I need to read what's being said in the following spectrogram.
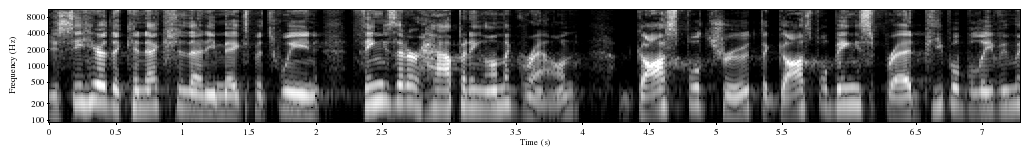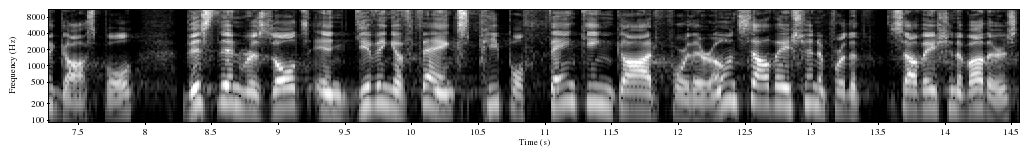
You see here the connection that he makes between things that are happening on the ground, gospel truth, the gospel being spread, people believing the gospel. This then results in giving of thanks, people thanking God for their own salvation and for the salvation of others.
